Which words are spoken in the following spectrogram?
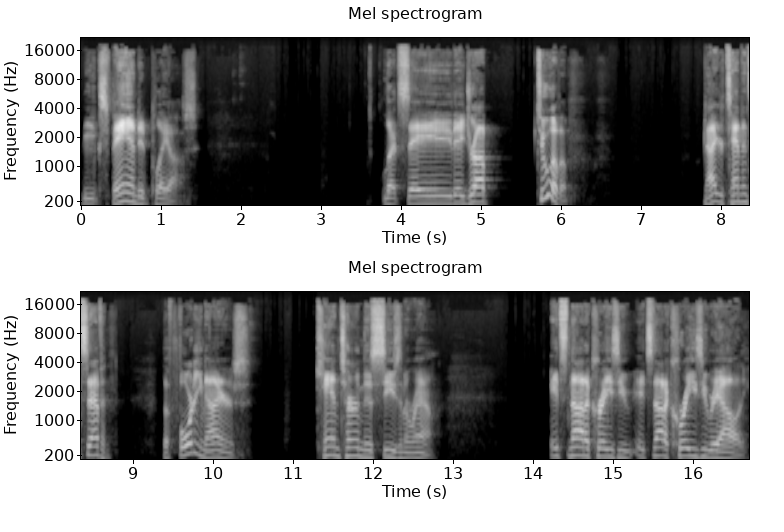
the expanded playoffs. Let's say they drop two of them. Now you're 10 and 7. The 49ers can turn this season around. It's not a crazy it's not a crazy reality,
